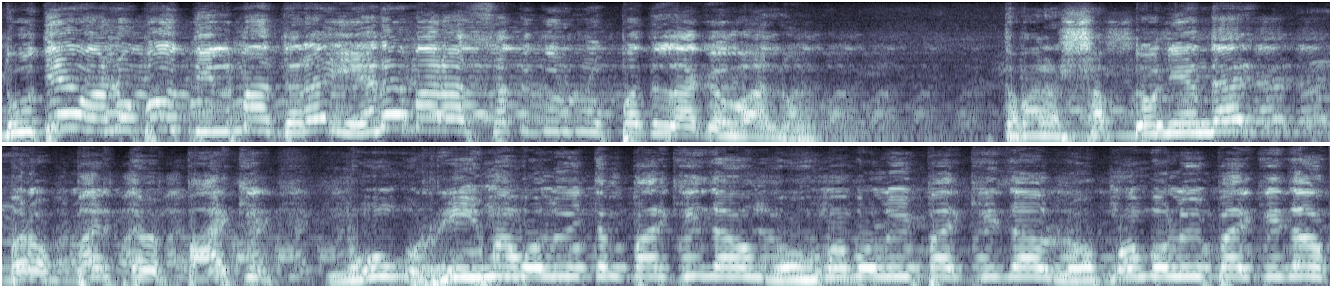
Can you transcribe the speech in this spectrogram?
દુદેવ અનુભવ દિલમાં ધરાય, એને મારા સદગુરુનું પદ લાગવાલું. તમારા શબ્દોની અંદર બરોબર તમે પારખી, હું રીહમાં બોલું તમે પારખી જાઓ, મોહમાં બોલું પારખી જાઓ, લોભમાં બોલું પારખી જાઓ,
